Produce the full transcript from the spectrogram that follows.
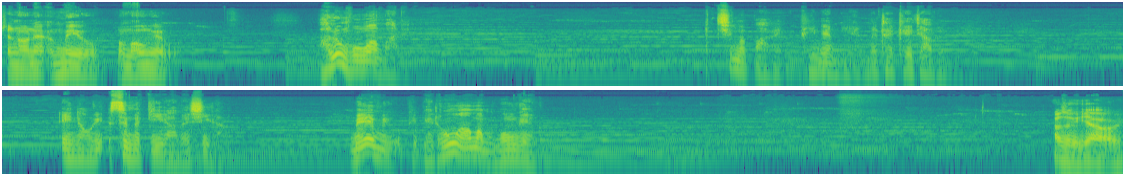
ကျွန်တော်နဲ့အမေကိုမမုန်းခဲ့ဘူးဘာလို့မုန်းရမှာလဲအချစ်မပါပဲဖေနဲ့မေကလက်ထပ်ခဲ့ကြပဲ အိမ်တောင်ကြီးအစင်မပြေတာပဲရှိတာမင်းအမေကိုဖေဘယ်တော့မှမမုန်းခဲ့ဘူးအဲ့ဆိုရပါပြီ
